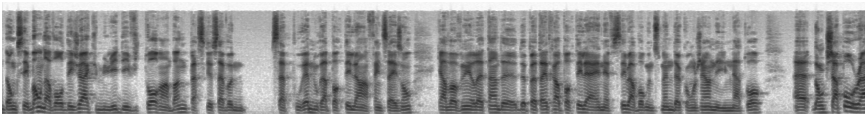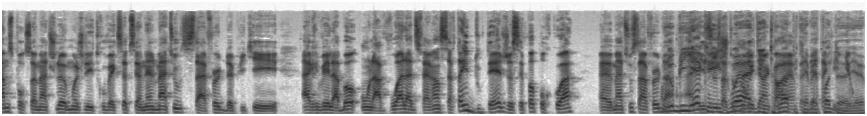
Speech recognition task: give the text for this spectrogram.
Donc, c'est bon d'avoir déjà accumulé des victoires en banque parce que ça va ça pourrait nous rapporter là, en fin de saison, quand va venir le temps de, peut-être remporter la NFC, avoir une semaine de congé en éliminatoire. Euh, donc, chapeau aux Rams pour ce match-là. Moi, je les trouve exceptionnels. Matthew Stafford, depuis qu'il est arrivé là-bas, on la voit, la différence. Certains doutaient, je ne sais pas pourquoi. Euh, Matthew Stafford... On oubliait qu'il jouait à Détroit et qu'il n'y avait pas de...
